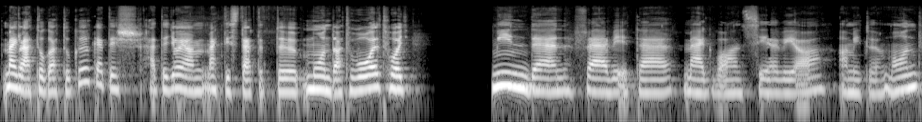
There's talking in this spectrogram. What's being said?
meglátogattuk őket, és hát egy olyan megtiszteltető mondat volt, hogy minden felvétel megvan, Szilvia, amit ő mond,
